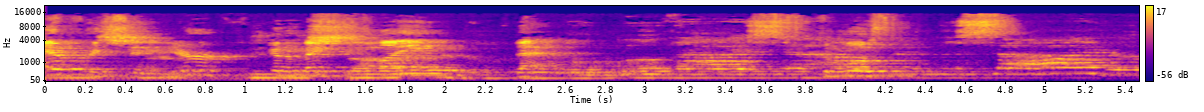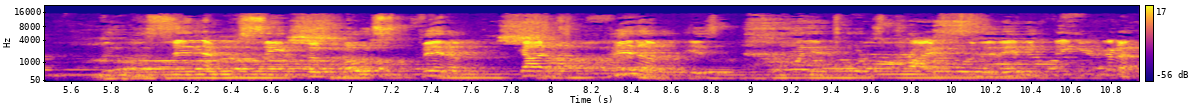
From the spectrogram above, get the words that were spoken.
every sin. You're going to make the claim that the most the, sin that receives the most venom, God's venom is pointed towards pride more than anything. You're going to,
